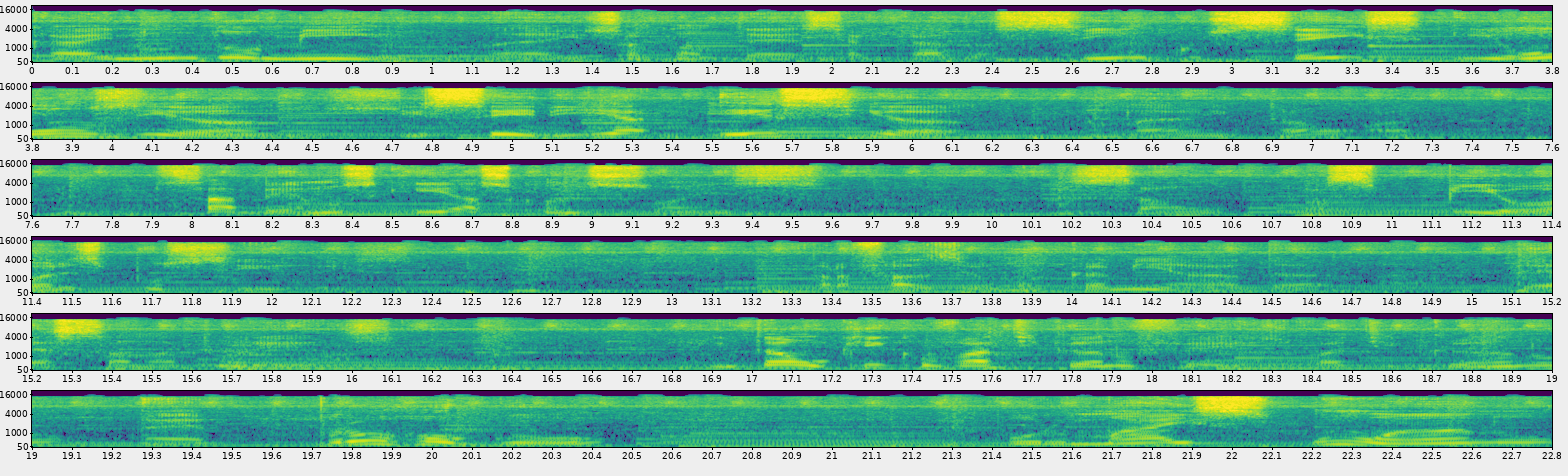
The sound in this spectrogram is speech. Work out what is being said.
cai num domingo. Né, isso acontece a cada 5, 6 e 11 anos. E seria esse ano. Né, então sabemos que as condições são as piores possíveis para fazer uma caminhada dessa natureza. Então, o que, que o Vaticano fez? O Vaticano é, prorrogou por mais um ano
